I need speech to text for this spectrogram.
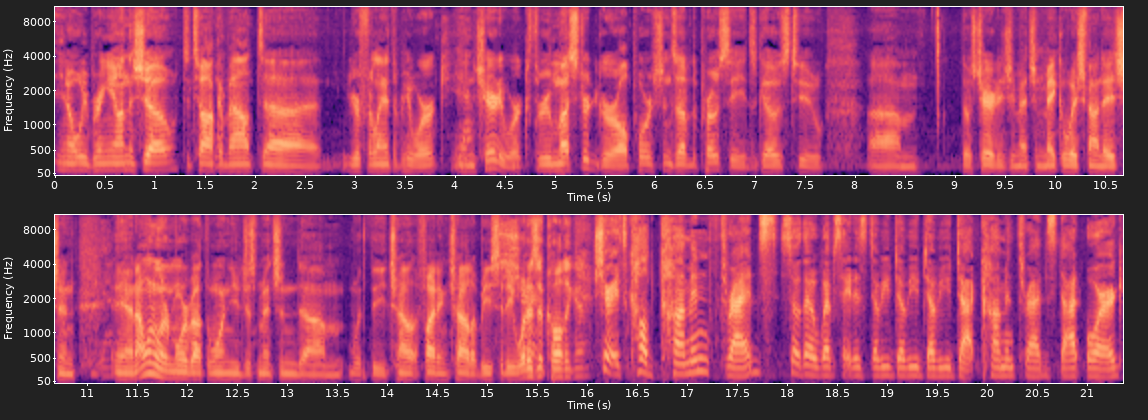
you know we bring you on the show to talk yeah. about uh, your philanthropy work and yeah. charity work through Mustard Girl. Portions of the proceeds goes to. Um, those charities you mentioned, Make a Wish Foundation, yes. and I want to learn more about the one you just mentioned um, with the child fighting child obesity. Sure. What is it called again? Sure, it's called Common Threads. So the website is www.commonthreads.org,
